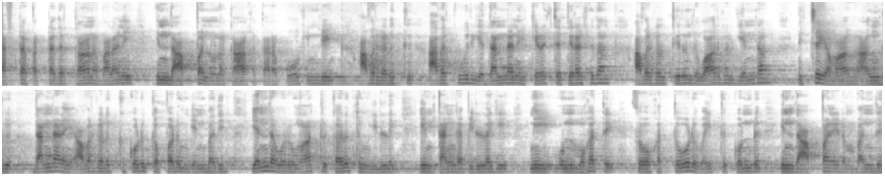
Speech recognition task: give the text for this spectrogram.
கஷ்டப்பட்டதற்கான பலனை இந்த அப்பன் உனக்காக தரப்போகின்றேன். அவர்களுக்கு அவர் கூறிய தண்டனை கிடைத்த பிறகுதான் அவர்கள் திருந்துவார்கள் என்றால் நிச்சயமாக அங்கு தண்டனை அவர்களுக்கு கொடுக்கப்படும் என்பதில் எந்த ஒரு மாற்று கருத்தும் இல்லை. என் தங்க பிள்ளையே நீ உன் முகத்தை சோகத்தோடு வைத்துக்கொண்டு இந்த அப்பனிடம் வந்து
